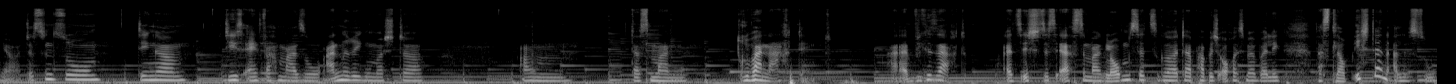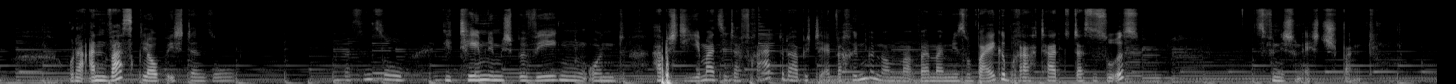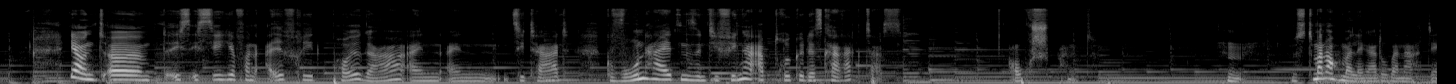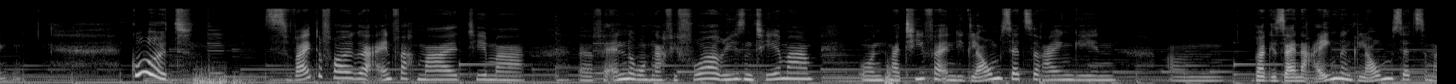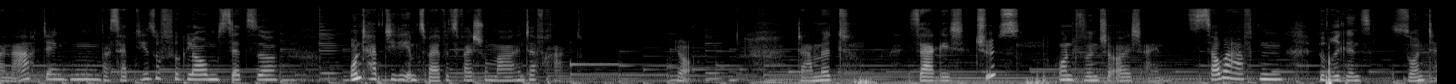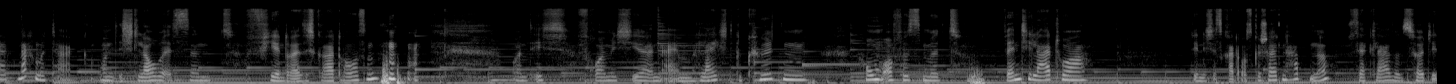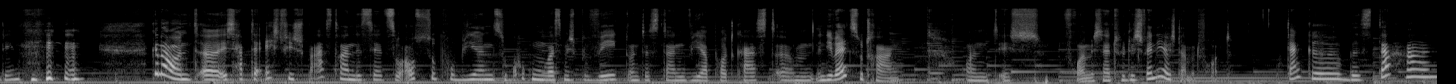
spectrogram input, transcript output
Ja, das sind so Dinge, die ich einfach mal so anregen möchte, dass man drüber nachdenkt. Äh, wie gesagt, als ich das erste Mal Glaubenssätze gehört habe, habe ich auch erstmal überlegt, was glaube ich denn alles so? Oder an was glaube ich denn so? Das sind so die Themen, die mich bewegen und habe ich die jemals hinterfragt oder habe ich die einfach hingenommen, weil man mir so beigebracht hat, dass es so ist? Das finde ich schon echt spannend. Ja, und äh, ich, ich, sehe hier von Alfred Polgar ein, ein Zitat, Gewohnheiten sind die Fingerabdrücke des Charakters. Auch spannend. Hm, müsste man auch mal länger drüber nachdenken. Gut, zweite Folge einfach mal Thema äh, Veränderung nach wie vor, Riesenthema und mal tiefer in die Glaubenssätze reingehen ähm, über seine eigenen Glaubenssätze mal nachdenken. Was habt ihr so für Glaubenssätze? Und habt ihr die im Zweifelsfall schon mal hinterfragt? Ja, damit sage ich Tschüss und wünsche euch einen zauberhaften, übrigens Sonntagnachmittag. Und ich glaube, es sind 34 Grad draußen. und ich freue mich hier in einem leicht gekühlten Homeoffice mit Ventilator den ich jetzt gerade ausgeschalten habe, ne? Ist ja klar, sonst hört ihr den. genau, und äh, ich habe da echt viel Spaß dran, das jetzt so auszuprobieren, zu gucken, was mich bewegt und das dann via Podcast ähm, in die Welt zu tragen. Und ich freue mich natürlich, wenn ihr euch damit freut. Danke, bis dann.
